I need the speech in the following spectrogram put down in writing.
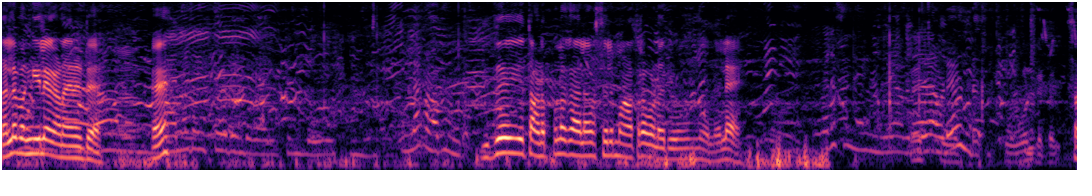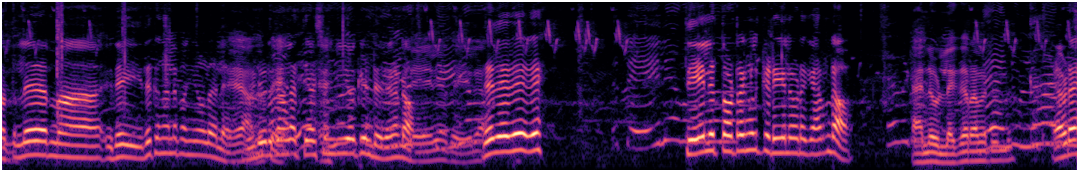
നല്ല ഭംഗിയില്ലേ കാണാനായിട്ട്. ഏ? ഇത് ഈ തണുപ്പുള്ള കാലാവസ്ഥയിൽ മാത്രം വളരുമെന്ന് തോന്നുന്നു അല്ലേ? സത്യത്തിൽ ഇത് ഇതൊക്കെ നല്ല ഭംഗിയുള്ളതല്ലേ? വീഡിയോ എടുക്കാനുള്ള അത്യാവശ്യം വ്യൂ ഒക്കെ ഉണ്ട്. ഇത് കണ്ടോ? തേയില തോട്ടങ്ങൾക്കിടയിലൂടെ ദേ, ദേ, ദേ, ദേ. തേയിലത്തോട്ടങ്ങൾക്കിടയിലൂടെ കയറണ്ടോ? അതിന്റെ ഉള്ളിലേക്ക് കയറാൻ പറ്റുന്നു എവിടെ?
